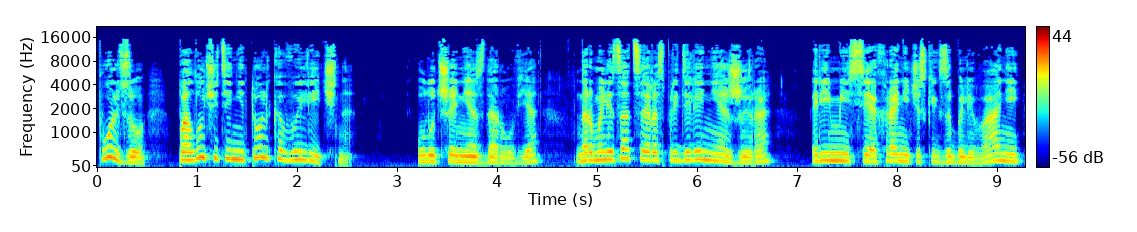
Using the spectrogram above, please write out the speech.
Пользу получите не только вы лично. Улучшение здоровья, нормализация распределения жира, ремиссия хронических заболеваний,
